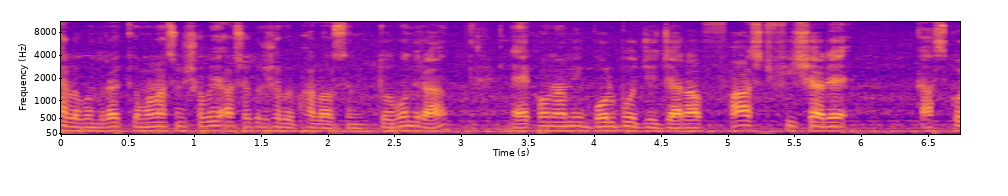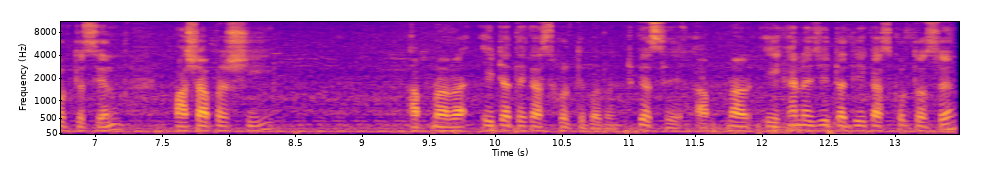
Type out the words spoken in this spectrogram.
হ্যালো বন্ধুরা, কেমন আছেন সবাই? আশা করি সবাই ভালো আছেন। তো বন্ধুরা, এখন আমি বলব যে যারা ফার্স্ট ফিশারে কাজ করতেছেন, পাশাপাশি আপনারা এটাতে কাজ করতে পারবেন, ঠিক আছে? আপনার এখানে যেটা দিয়ে কাজ করতেছেন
